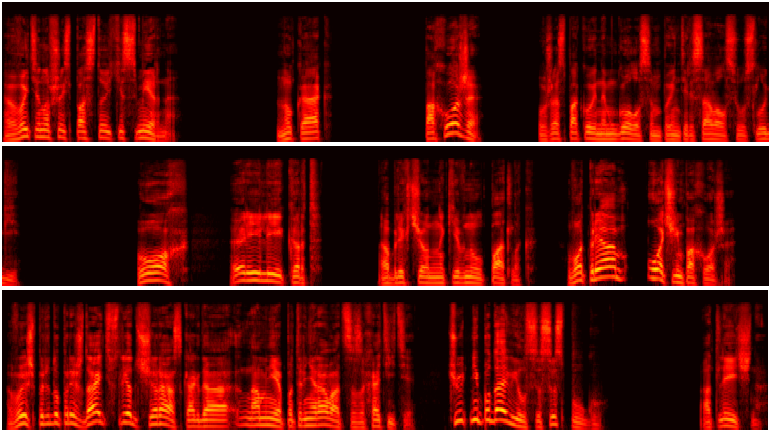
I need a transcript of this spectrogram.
вытянувшись по стойке смирно. «Ну как?» «Похоже?» — уже спокойным голосом поинтересовался у слуги. «Ох, реликард!» — облегченно кивнул Патлок. «Вот прям очень похоже. Вы ж предупреждайте в следующий раз, когда на мне потренироваться захотите. Чуть не подавился с испугу». «Отлично.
